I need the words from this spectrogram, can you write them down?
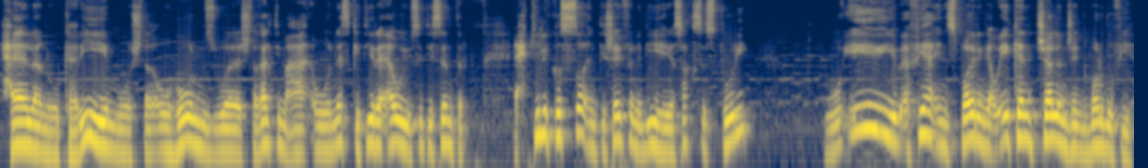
حالا وكريم وهولمز واشتغلتي مع وناس كتيرة قوي وسيتي سنتر احكي لي قصة انت شايفة إن دي هي success story وإيه يبقى فيها inspiring أو إيه كان challenging برضو فيها؟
